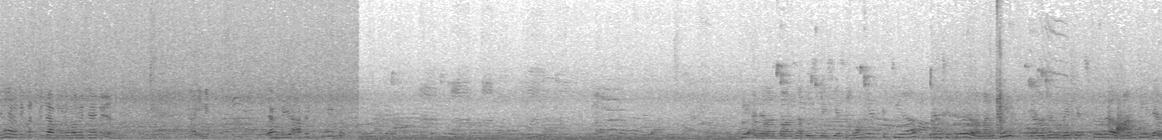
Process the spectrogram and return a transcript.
Ini yang tikus bisa bunuh manusia itu ya? Nah ini. Yang di Afrika itu. Ini adalah salah satu spesies monyet kecil dan squirrel monkey, golden breasted squirrel monkey, dan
